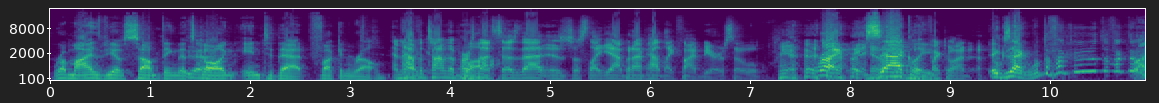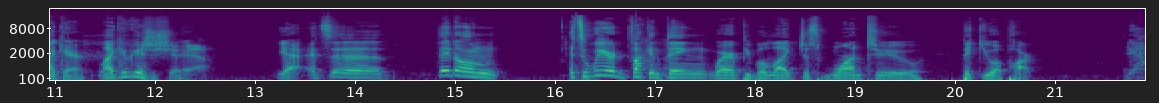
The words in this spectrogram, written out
Reminds me of something that's Yeah. going into that fucking realm. And half the time, the person blah. that says that is just like, yeah, but I've had like five beers, so Right, You know, exactly. What the fuck do I know? exactly what the fuck? do- What the fuck do I care? Like who gives a shit? Yeah, yeah, it's a they don't. It's a weird fucking thing where people like just want to pick you apart. yeah,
